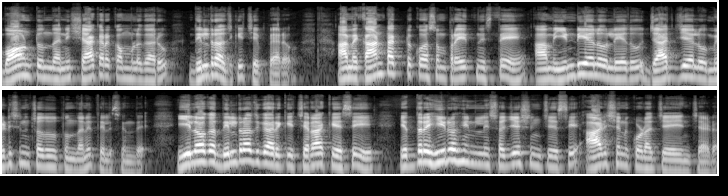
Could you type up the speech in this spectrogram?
బాగుంటుందని శేఖర్ కమ్ముల గారు దిల్ రాజుకి చెప్పారు. ఆమె కాంటాక్ట్ కోసం ప్రయత్నిస్తే ఆమె ఇండియాలో లేదు జార్జియాలో మెడిసిన్ చదువుతుందని తెలిసిందే. ఈలోగా దిల్ రాజు గారికి చిరాకేసి ఇద్దరు హీరోయిన్లని సజెషన్ చేసి ఆడిషన్ కూడా చేయించాడు.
